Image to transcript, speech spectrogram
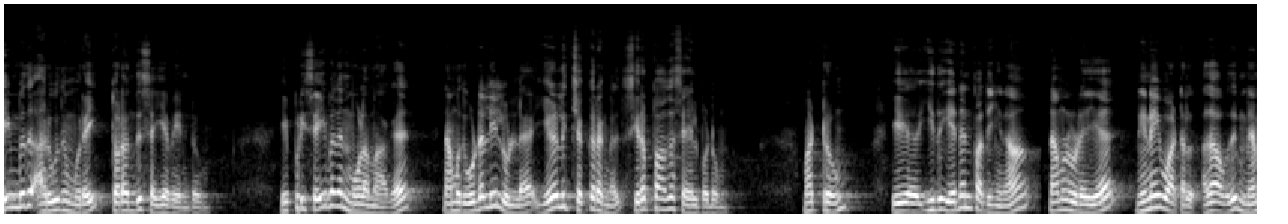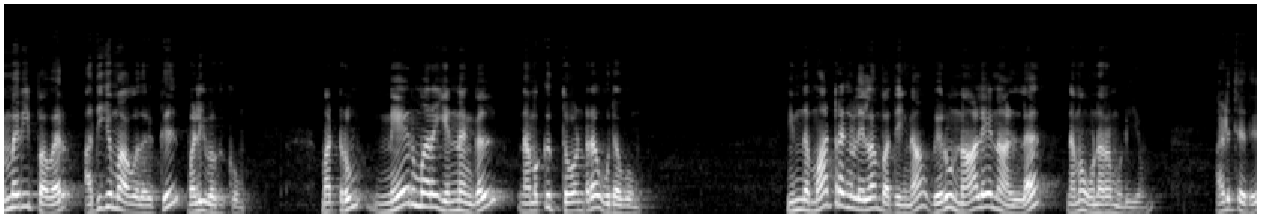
ஐம்பது அறுபது முறை தொடர்ந்து செய்ய வேண்டும். இப்படி செய்வதன் மூலமாக நமது உடலில் உள்ள ஏழு சக்கரங்கள் சிறப்பாக செயல்படும். மற்றும் இது என்னன்னு பார்த்தீங்கன்னா நம்மளுடைய நினைவாற்றல் அதாவது மெமரி பவர் அதிகமாகுவதற்கு வழிவகுக்கும். மற்றும் நேர்மறை எண்ணங்கள் நமக்கு தோன்ற உதவும். இந்த மாற்றங்கள் எல்லாம் பார்த்தீங்கன்னா வெறும் நாலே நாளில் நம்ம உணர முடியும். அடுத்தது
